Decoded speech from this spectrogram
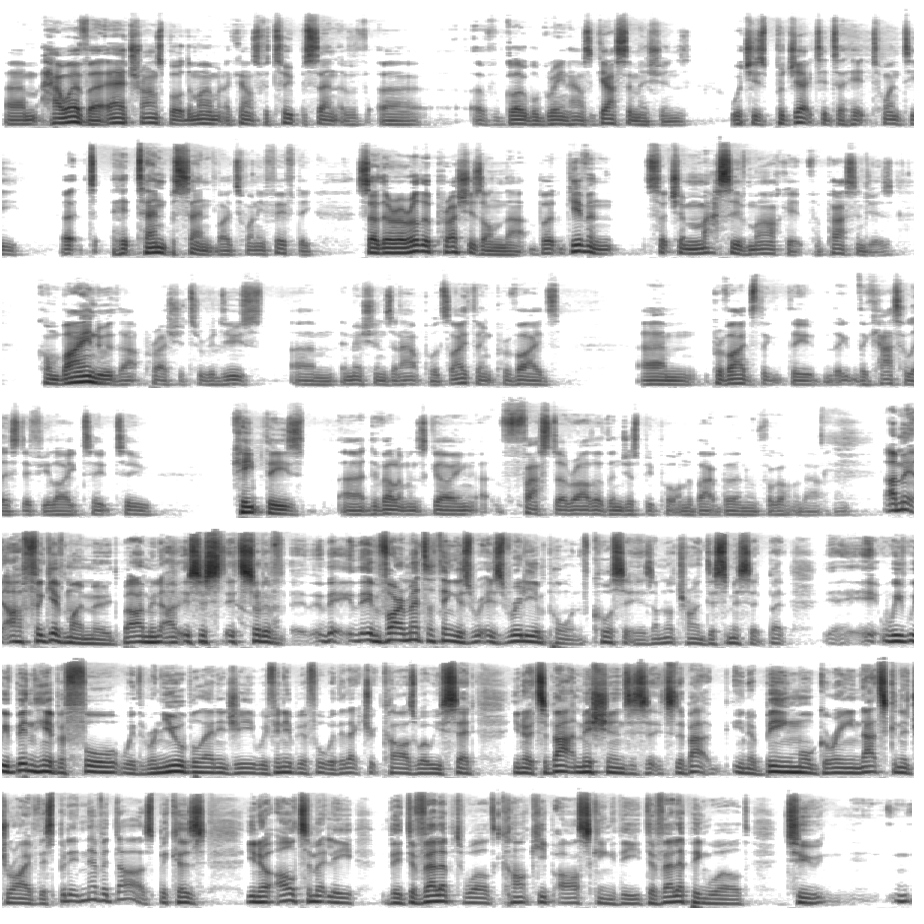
Um, however, air transport at the moment accounts for 2% of, uh, of global greenhouse gas emissions, which is projected to hit 20, uh, t- hit 10% by 2050. So there are other pressures on that, but given such a massive market for passengers, combined with that pressure to reduce um, emissions and outputs, I think provides um, provides the, the, the, the, catalyst, if you like, to to keep these uh, developments going faster rather than just be put on the back burner and forgotten about. I, mean, I forgive my mood, but I mean, it's just it's sort of the, the, environmental thing is is really important. Of course, it is. I'm not trying to dismiss it, but we we've been here before with renewable energy. We've been here before with electric cars, where we said, you know, it's about emissions. It's, it's about you know being more green. That's going to drive this, but it never does because you know ultimately the developed world can't keep asking the developing world to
